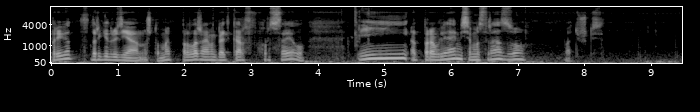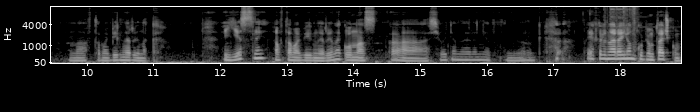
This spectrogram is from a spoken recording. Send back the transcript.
привет, дорогие друзья. Ну что, мы продолжаем играть Cars for Sale. И отправляемся мы сразу, батюшки, на автомобильный рынок. Если автомобильный рынок у нас... А, сегодня, наверное, нет автомобильного рынка. Поехали на район, купим тачку.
